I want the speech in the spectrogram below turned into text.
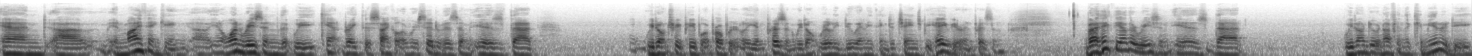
And uh, in my thinking, uh, you know, one reason that we can't break this cycle of recidivism is that we don't treat people appropriately in prison. We don't really do anything to change behavior in prison. But I think the other reason is that we don't do enough in the community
